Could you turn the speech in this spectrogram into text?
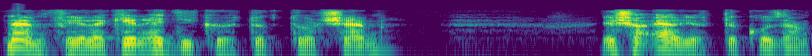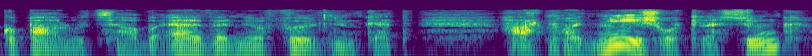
nem félek én egyik őtöktől sem. És ha eljöttök hozzánk a Pál utcába elvenni a földünket, hát majd mi is ott leszünk,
